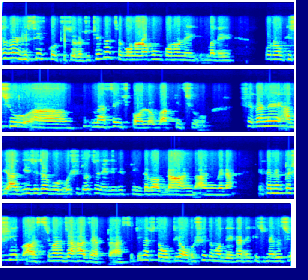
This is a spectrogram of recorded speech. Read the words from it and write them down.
তোমরা রিসিভ করতে চলেছো, ঠিক আছে? কোনো রকম কোনো মানে কোনো কিছু মেসেজ বলো বা কিছু। সেখানে আগে আগে যেটা বলব সেটা হচ্ছে নেগেটিভ চিন্তা ভাবনা আন- আনবে না। এখানে একটা শিপ আসছে মানে জাহাজ একটা আসছে, ঠিক আছে? তো অতি অবশ্যই তোমাদের এখানে কিছু না কিছু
